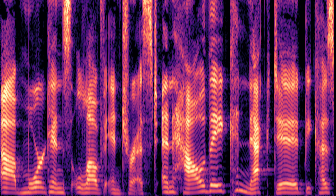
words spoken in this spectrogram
uh, Morgan's love interest and how they connected because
